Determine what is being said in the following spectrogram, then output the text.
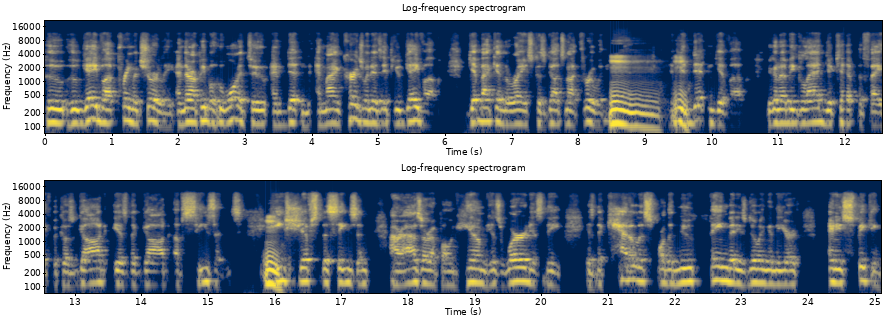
who who gave up prematurely and there are people who wanted to and didn't. And my encouragement is if you gave up get back in the race because god's not through with you. Mm, if mm. you didn't give up you're going to be glad you kept the faith because god is the god of seasons. Mm. he shifts the season. Our eyes are upon him. His word is the is the catalyst for the new thing that he's doing in the earth and he's speaking.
